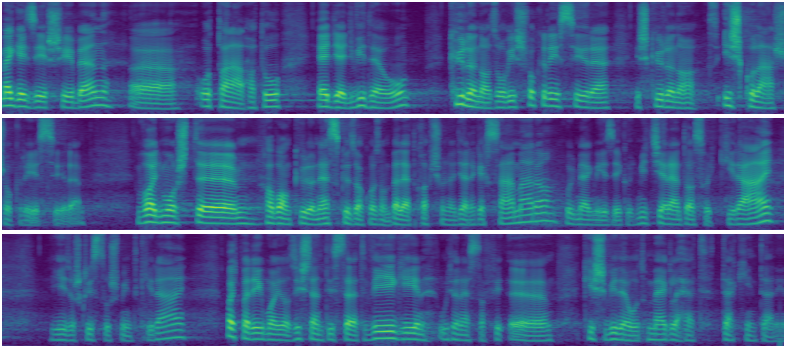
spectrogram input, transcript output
megjegyzésében ott található egy-egy videó, külön az óvisok részére, és külön az iskolások részére. Vagy most, ha van külön eszköz, akkor azon be lehet kapcsolni a gyerekek számára, hogy megnézzék, hogy mit jelent az, hogy király, Jézus Krisztus, mint király, vagy pedig majd az Isten tisztelet végén ugyanezt a kis videót meg lehet tekinteni.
